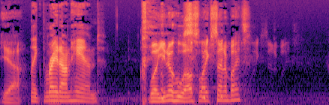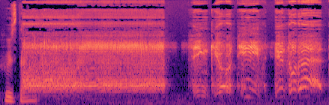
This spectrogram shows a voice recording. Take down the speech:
Yeah. like right on hand. Well, you know who else likes Cenobites? Who's that? Sink your teeth into that.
